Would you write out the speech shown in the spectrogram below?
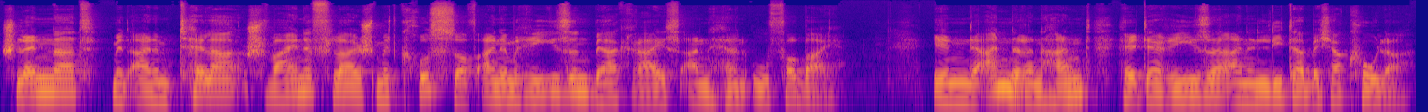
schlendert mit einem Teller Schweinefleisch mit Kruste auf einem Riesenberg Reis an Herrn U vorbei. In der anderen Hand hält der Riese einen Liter Becher Cola.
